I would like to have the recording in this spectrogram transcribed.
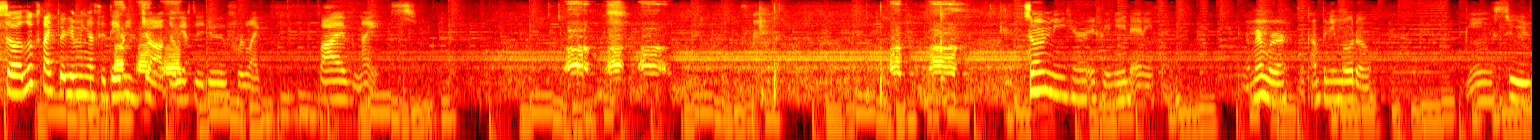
So it looks like they're giving us a daily Uh, uh, job that we uh. have to do for like five nights. Uh, uh, uh, uh, uh, Zone me here if you need anything. Remember the company motto being sued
